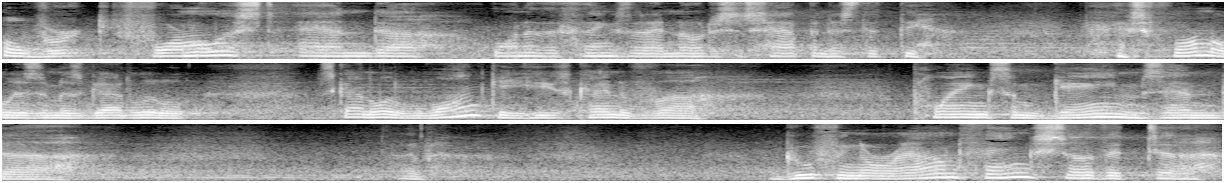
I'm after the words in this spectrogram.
overt formalist, and uh, one of the things that I noticed has happened is that the his formalism has got a little, it's gotten a little wonky. He's kind of uh, playing some games and uh, of goofing around things so that uh,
